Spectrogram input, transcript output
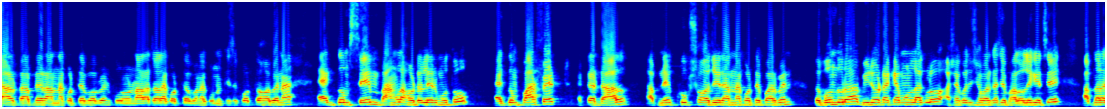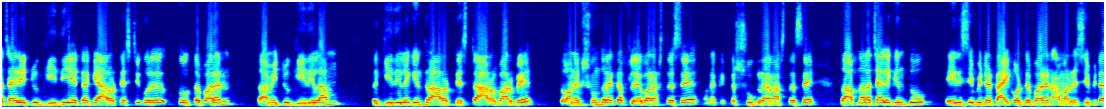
ডালটা আপনি রান্না করতে পারবেন, কোনো নাড়াচাড়া করতে হবে না, কোনো কিছু করতে হবে না। একদম সেম বাংলা হোটেলের মতো। একদম পারফেক্ট একটা ডাল আপনি খুব সহজেই রান্না করতে পারবেন। তো বন্ধুরা, ভিডিওটা কেমন লাগল? আশা করছি সবার কাছে ভালো লেগেছে। আপনারা চাইলে একটু ঘি দিয়ে এটাকে আরও টেস্টি করে তুলতে পারেন। তো আমি একটু ঘি দিলাম। তো ঘি দিলে কিন্তু আরও টেস্টটা আরও বাড়বে। তো অনেক সুন্দর একটা ফ্লেভার আসতেছে, অনেক একটা সুগ্রান আসতেছে। তো আপনারা চাইলে কিন্তু এই রেসিপিটা ট্রাই করতে পারেন আমার রেসিপিটা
